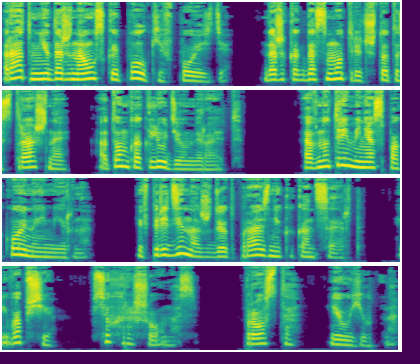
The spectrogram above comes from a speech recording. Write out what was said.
Рад мне даже на узкой полке в поезде, даже когда смотрит что-то страшное о том, как люди умирают. А внутри меня спокойно и мирно. И впереди нас ждет праздник и концерт. И вообще, все хорошо у нас. Просто и уютно.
